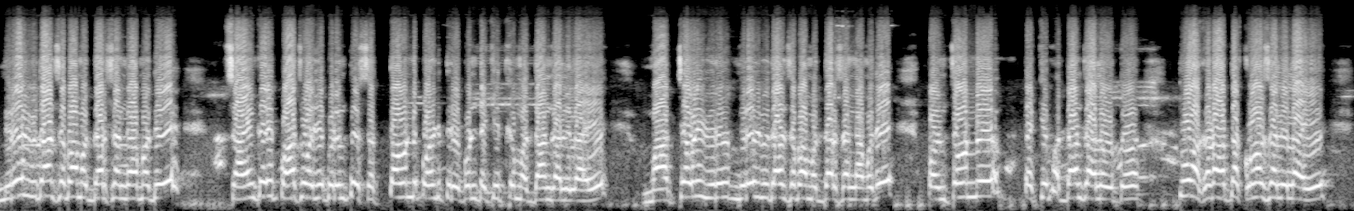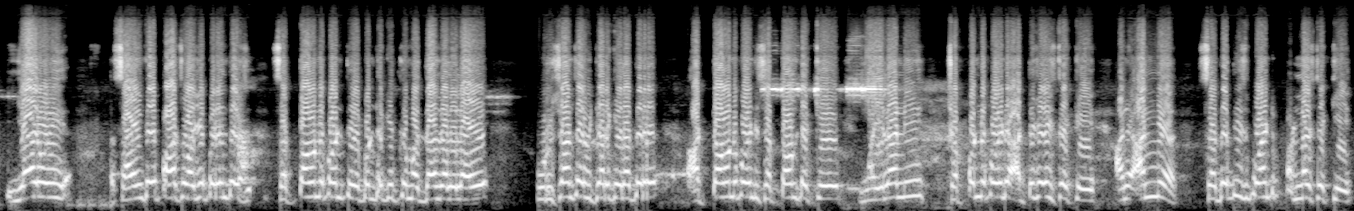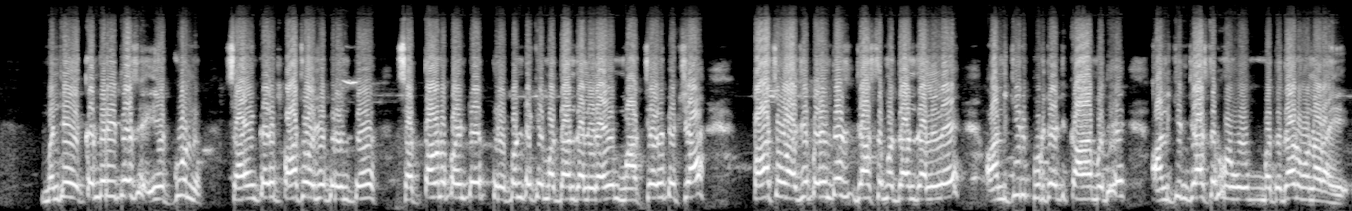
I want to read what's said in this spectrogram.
मिरज विधानसभा मतदारसंघामध्ये सायंकाळी पाच वाजेपर्यंत सत्तावन्न पॉईंट त्रेपन्न टक्के इतकं मतदान झालेलं आहे. मागच्या वेळी मिरज विधानसभा मतदारसंघामध्ये पंचावन्न टक्के मतदान झालं होतं. तो आकडा आता क्रॉस झालेला आहे. यावेळी सायंकाळी पाच वाजेपर्यंत सत्तावन्न पॉईंट त्रेपन्न टक्के इतकं मतदान झालेलं आहे. पुरुषांचा विचार केला तर अठ्ठावन्न पॉईंट सत्तावन्न टक्के महिलांनी छप्पन्न पॉईंट अठ्ठेचाळीस टक्के आणि अन्य सदतीस पॉईंट पन्नास टक्के म्हणजे एकंदरीतच एकूण सायंकाळी पाच वाजेपर्यंत सत्तावन्न पॉईंट त्रेपन्न टक्के मतदान झालेलं आहे. मागच्या वेळेपेक्षा पाच वाजेपर्यंत जास्त मतदान झालेलं आहे. आणखीन पुढच्या काळामध्ये आणखीन जास्त मतदान होणार आहे.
